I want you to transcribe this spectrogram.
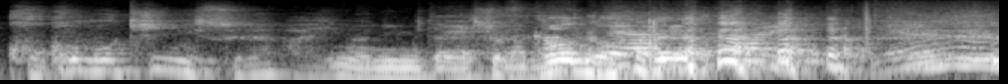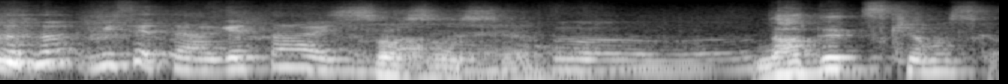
ここも木にすればいいのにみたいな人がどんどん使ってあげたいとかね見せてあげたいとかそうそうそう。うん。撫でつけますか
